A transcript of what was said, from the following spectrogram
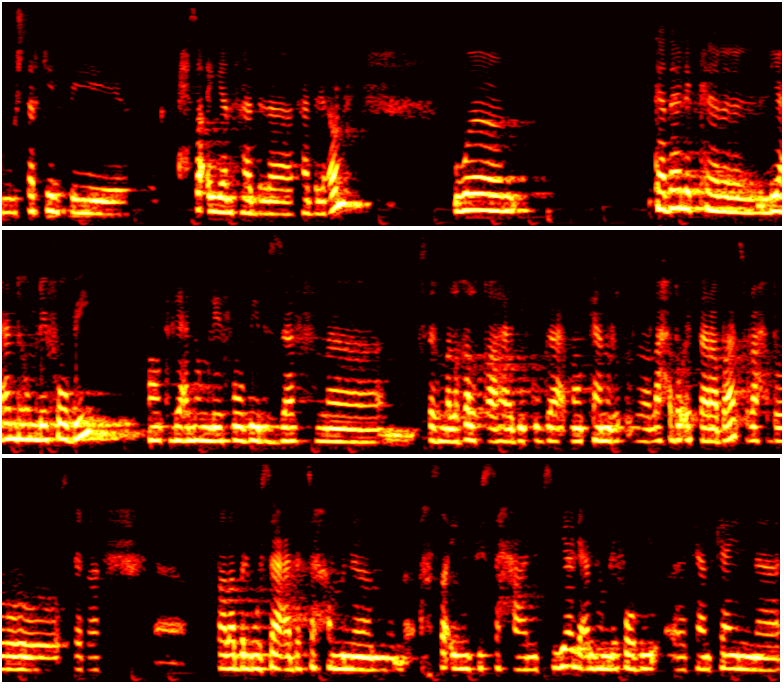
مشتركين في احصائيا في هذا في هذا العنف. وكذلك اللي عندهم les phobies donc اللي عندهم les phobies بزاف ما استغل الغلقة هذيك وكاع. donc كانوا لاحظوا اضطرابات ولاحظوا استغل طلب المساعدة تاعهم من من الاخصائيين في الصحة النفسية اللي عندهم les phobies آه، كان كاين آه،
